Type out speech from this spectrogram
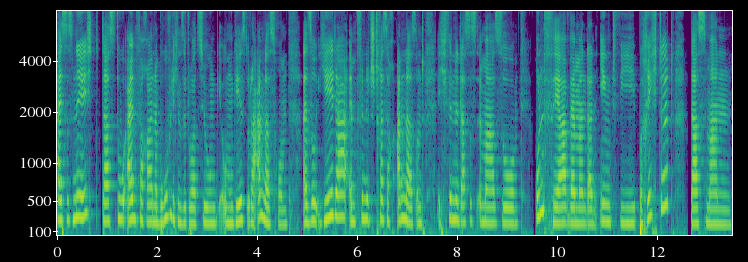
heißt es nicht, dass du einfacher in einer beruflichen Situation umgehst oder andersrum. Also jeder empfindet Stress auch anders und ich finde, das ist immer so unfair, wenn man dann irgendwie berichtet, dass man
